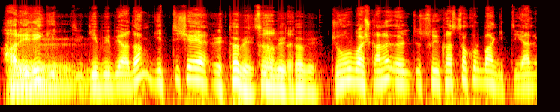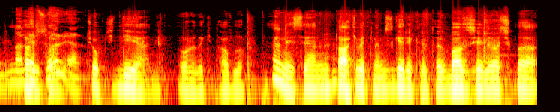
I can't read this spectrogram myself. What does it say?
Hariri Ee, gitti- gibi bir adam gitti şeye. E tabii, Sığındı. tabii, tabii. Cumhurbaşkanı öldü, suikasta kurban gitti. Yani bunların Tabii, hepsi var tabii. yani. Çok ciddi yani oradaki tablo. Her neyse yani takip etmemiz gerekiyor. Tabii bazı şeyler açıklığa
